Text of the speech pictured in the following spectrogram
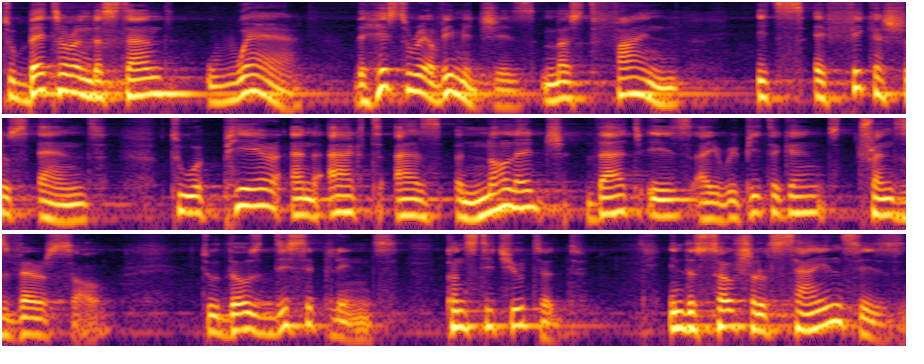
to better understand where the history of images must find its efficacious end to appear and act as a knowledge that is, I repeat again, transversal to those disciplines constituted in the social sciences.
